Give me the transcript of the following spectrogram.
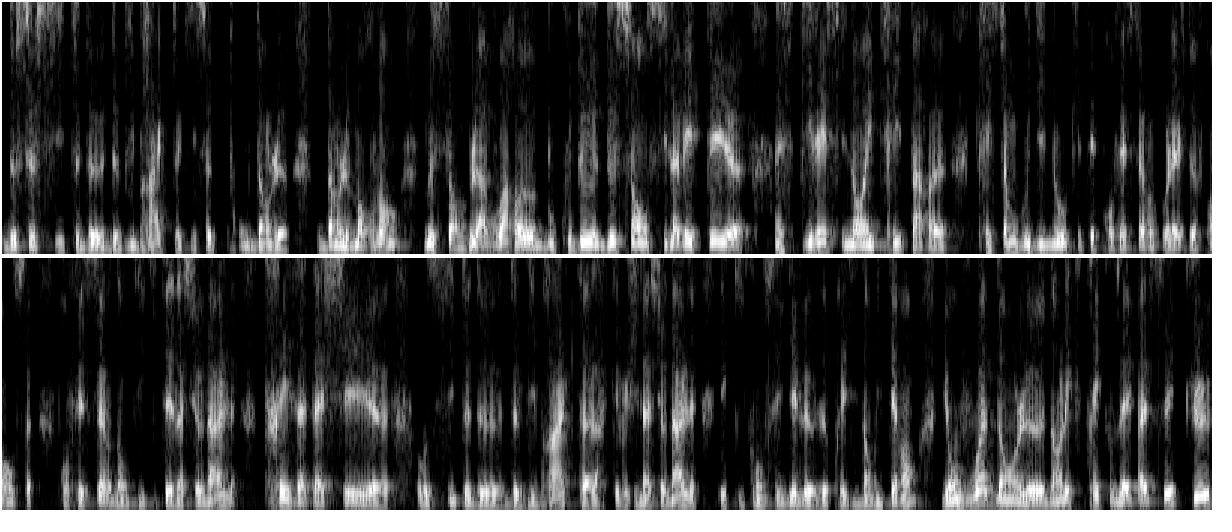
de ce site de, de Bibracte qui se trouve dans le dans le Morvan me semble avoir beaucoup de, de sens. Il avait été inspiré, sinon écrit par Christian Goudineau, qui était professeur au Collège de France, professeur d'Antiquité nationale, très attaché euh, au site de, de Bibracte, à l'archéologie nationale, et qui conseillait le, le, président Mitterrand. Et on voit dans le dans l'extrait que vous avez passé que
